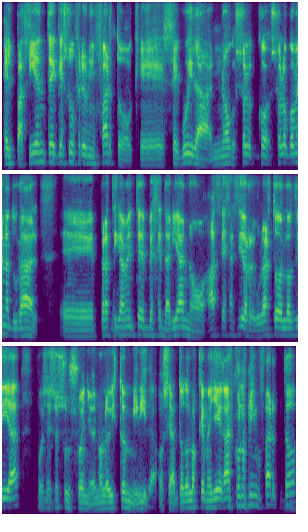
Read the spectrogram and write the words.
el paciente que sufre un infarto, que se cuida, no, solo, solo come natural, eh, prácticamente es vegetariano, hace ejercicio regular todos los días, pues eso es un sueño, no lo he visto en mi vida. O sea, todos los que me llegan con un infarto,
